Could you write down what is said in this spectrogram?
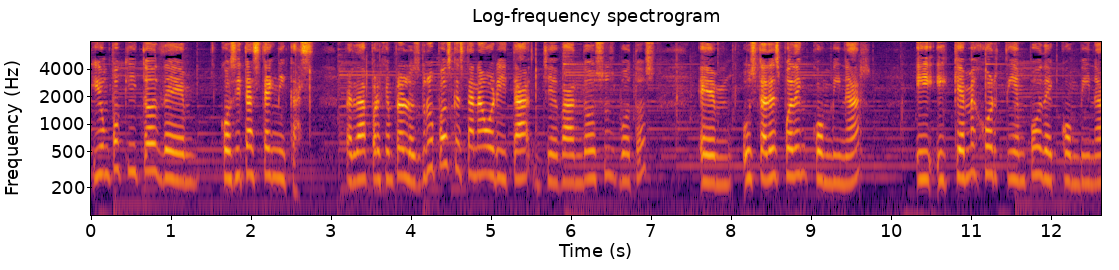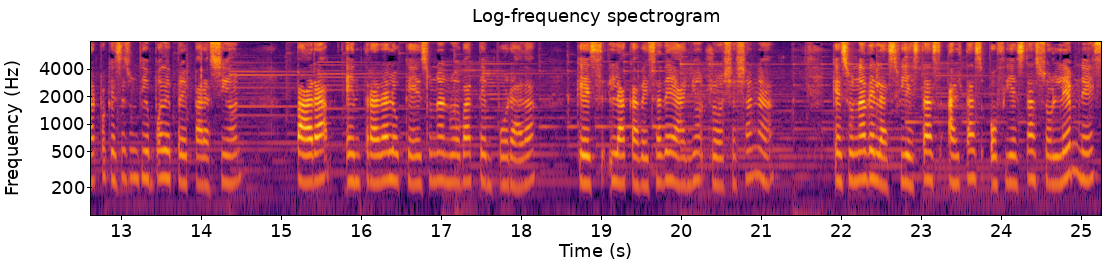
y un poquito de cositas técnicas ¿verdad? Por ejemplo, los grupos que están ahorita llevando sus votos, em, ustedes pueden combinar y, qué mejor tiempo de combinar porque ese es un tiempo de preparación para entrar a lo que es una nueva temporada que es la cabeza de año Rosh Hashanah, que es una de las fiestas altas o fiestas solemnes.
